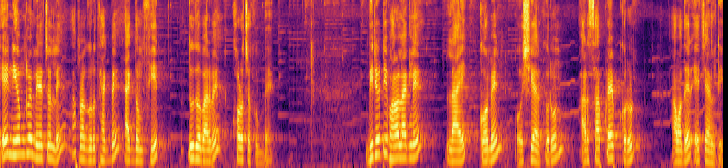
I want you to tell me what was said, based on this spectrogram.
এই নিয়মগুলো মেনে চললে আপনার গরু থাকবে একদম ফিট, দুধও বাড়বে, খরচও কমবে। ভিডিওটি ভালো লাগলে লাইক, কমেন্ট ও শেয়ার করুন আর সাবস্ক্রাইব করুন আমাদের এই চ্যানেলটি।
